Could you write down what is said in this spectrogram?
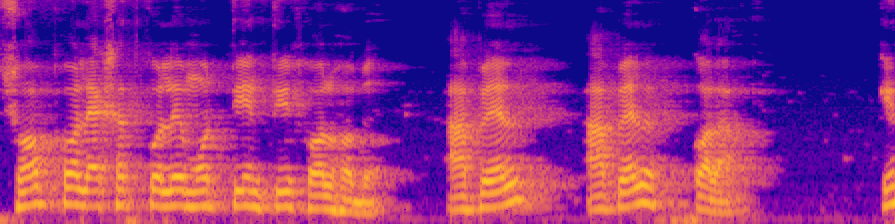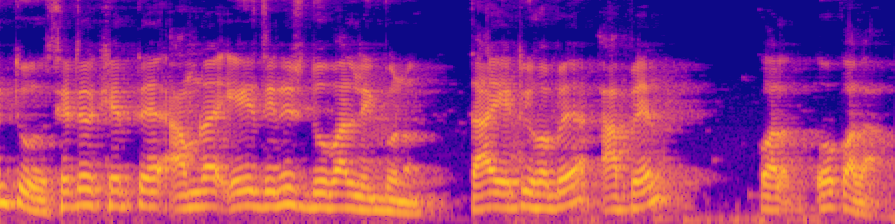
সব ফল একসাথে করলে মোট তিনটি ফল হবে। আপেল আপেল, কলা। কিন্তু সেটের ক্ষেত্রে আমরা এই জিনিস দুবার লিখব না। তাই এটি হবে আপেল, কলা ও কলা।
